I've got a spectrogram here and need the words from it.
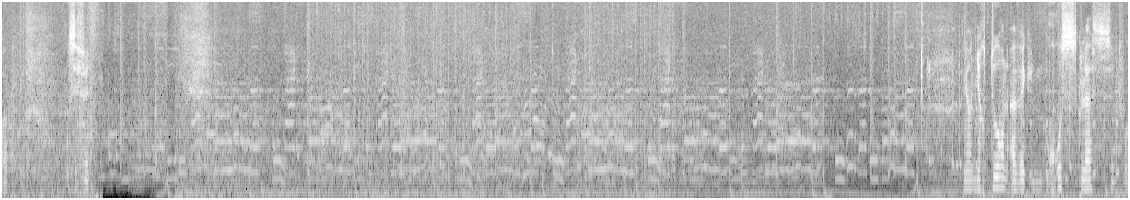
hop. C'est fait. Et on y retourne avec une grosse classe cette fois.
